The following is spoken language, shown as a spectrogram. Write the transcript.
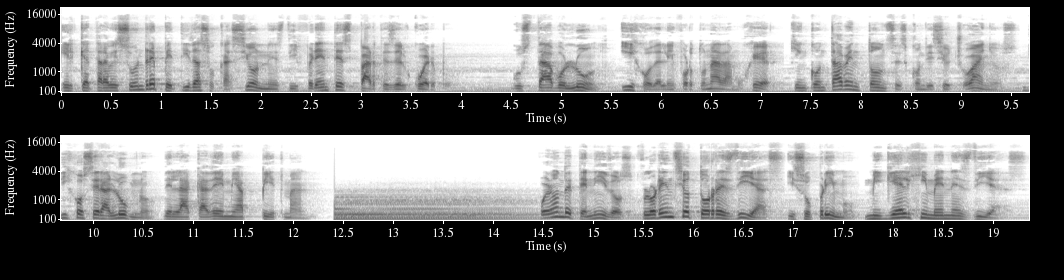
el que atravesó en repetidas ocasiones diferentes partes del cuerpo. Gustavo Lund, hijo de la infortunada mujer, quien contaba entonces con 18 años, dijo ser alumno de la Academia Pittman. Fueron detenidos Florencio Torres Díaz y su primo, Miguel Jiménez Díaz.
